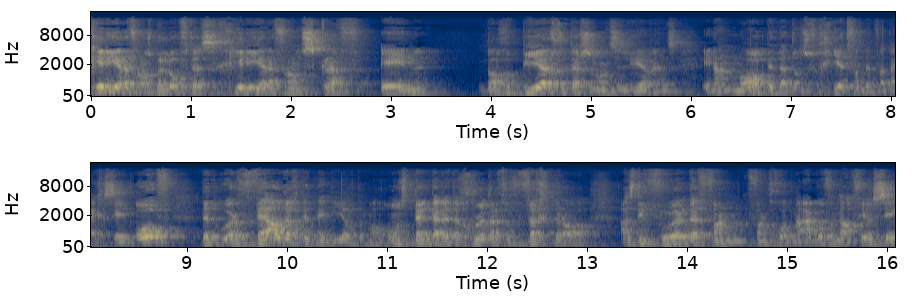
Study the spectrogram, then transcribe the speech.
gee die Here vir ons beloftes, gee die Here vir ons skrif en daar gebeur goeters in ons lewens en dan maak dit dat ons vergeet van dit wat hy gesê het of dit oorweldig dit net heeltemal. Ons dink dat dit 'n groter gewig dra as die woorde van van God, maar ek wil vandag vir jou sê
